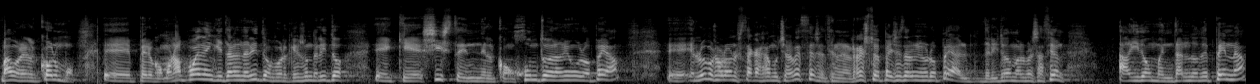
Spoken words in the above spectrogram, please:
vamos, el colmo. Eh, pero como no pueden quitar el delito porque es un delito eh, que existe en el conjunto de la Unión Europea, eh, lo hemos hablado en esta casa muchas veces, es decir, en el resto de países de la Unión Europea el delito de malversación ha ido aumentando de pena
